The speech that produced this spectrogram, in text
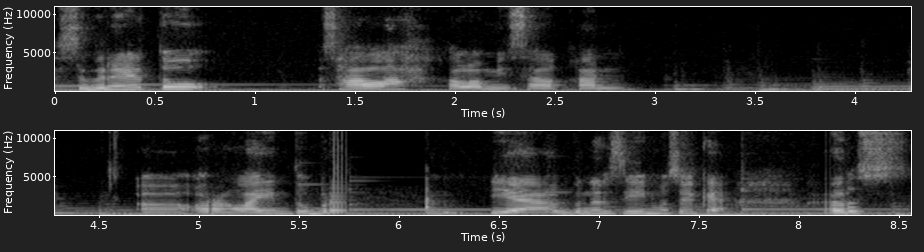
sebenarnya tuh salah kalau misalkan uh, orang lain tuh ber ya bener sih. Maksudnya kayak harus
